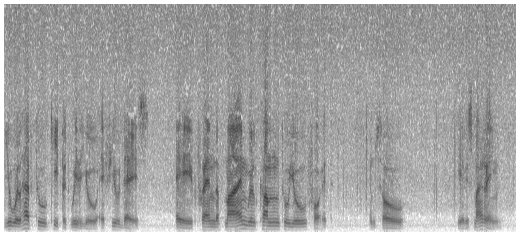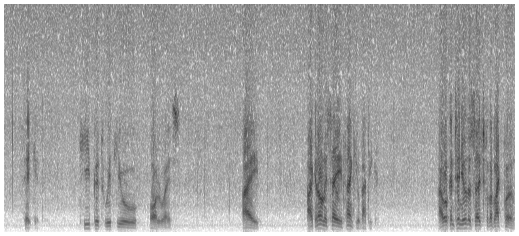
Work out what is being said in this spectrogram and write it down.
you will have to keep it with you a few days. A friend of mine will come to you for it. And so, here is my ring. Take it. Keep it with you always. I. I can only say thank you, Batik. I will continue the search for the Black Pearl.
